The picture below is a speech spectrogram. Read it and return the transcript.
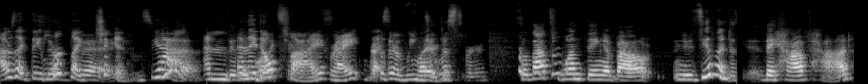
I was like, they They're look like big. chickens. Yeah, Yeah, and they and they don't like fly, chickens. right? Because their wings are Flightless just. bird. So that's one thing about New Zealand. is They have had,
